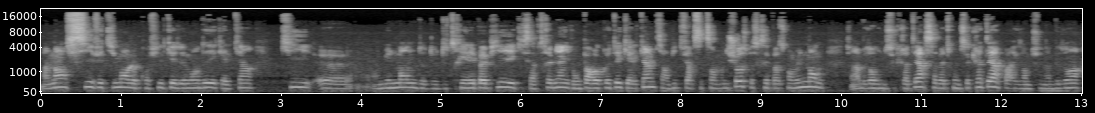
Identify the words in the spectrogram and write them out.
Maintenant, si effectivement le profil qui est demandé est quelqu'un qui, euh, on lui demande de, trier les papiers et qui savent très bien, ils vont pas recruter quelqu'un qui a envie de faire 700 000 choses parce que c'est pas ce qu'on lui demande. Si on a besoin d'une secrétaire, ça va être une secrétaire par exemple. Si on a besoin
